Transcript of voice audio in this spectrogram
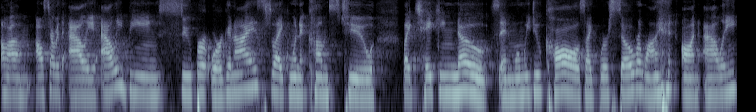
Um, I'll start with Allie. Allie being super organized, like when it comes to like taking notes and when we do calls, like we're so reliant on Allie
